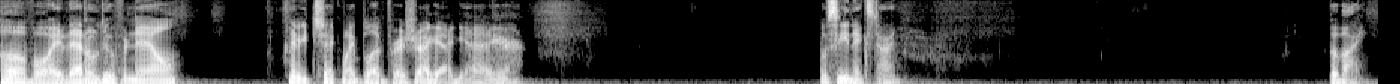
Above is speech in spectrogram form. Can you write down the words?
oh boy, that'll do for now. Let me check my blood pressure. I gotta get out of here. We'll see you next time. Bye bye.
